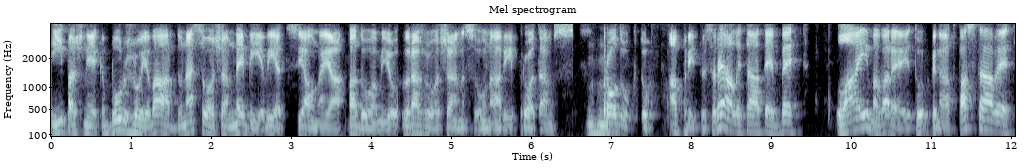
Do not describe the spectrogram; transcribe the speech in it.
īpašnieka buržuja vārdu nesošam nebija vietas jaunajā padomju ražošanas un arī, protams, mm -hmm. produktu aprites realitātē, bet laima varēja turpināt pastāvēt.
